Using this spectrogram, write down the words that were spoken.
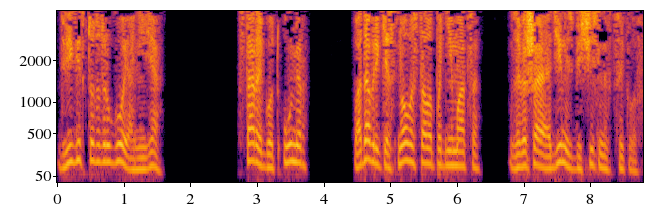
двигает кто-то другой, а не я. Старый год умер, вода в реке снова стала подниматься, завершая один из бесчисленных циклов.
